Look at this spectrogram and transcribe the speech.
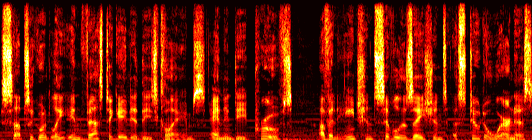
subsequently investigated these claims and indeed proofs of an ancient civilization's astute awareness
